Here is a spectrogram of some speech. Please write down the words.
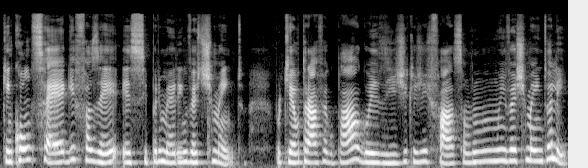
quem consegue fazer esse primeiro investimento. Porque o tráfego pago exige que a gente faça um investimento ali.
